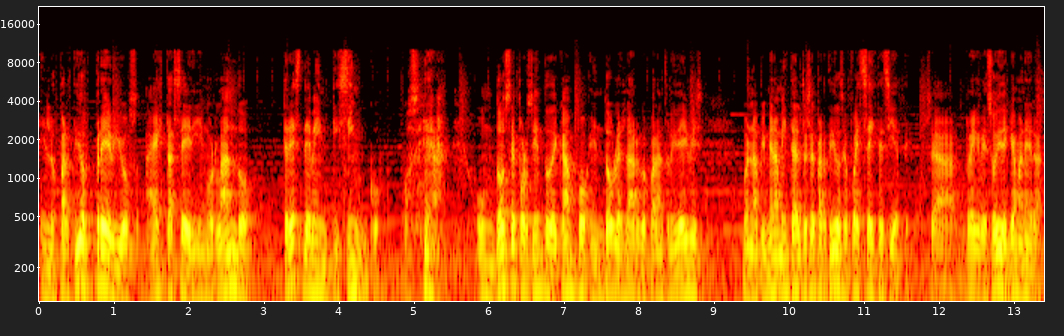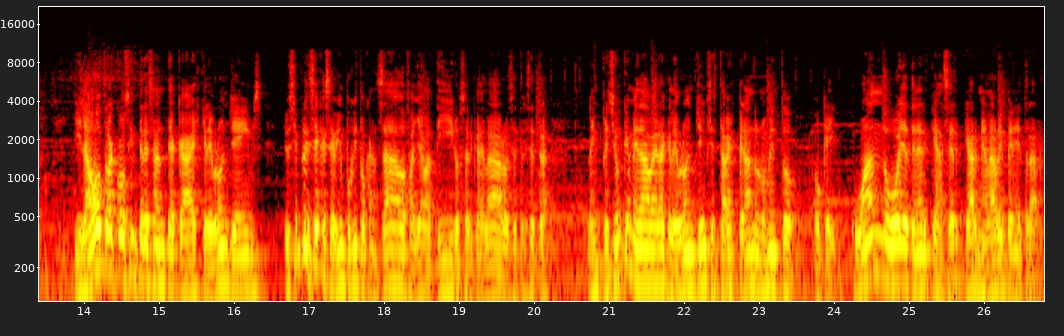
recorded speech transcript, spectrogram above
En los partidos previos a esta serie en Orlando, 3 de 25. O sea, un 12% de campo en dobles largos para Anthony Davis. Bueno, la primera mitad del tercer partido se fue 6 de 7. O sea, regresó y de qué manera. Y la otra cosa interesante acá es que LeBron James, yo siempre decía que se había un poquito cansado, fallaba tiros cerca del aro, etcétera, etcétera. La impresión que me daba era que LeBron James estaba esperando el momento, ok, ¿cuándo voy a tener que acercarme al aro y penetrar?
